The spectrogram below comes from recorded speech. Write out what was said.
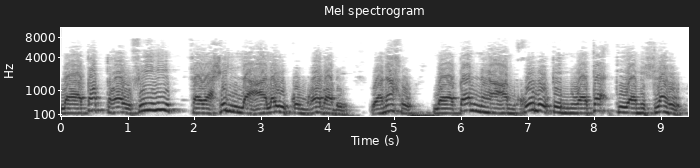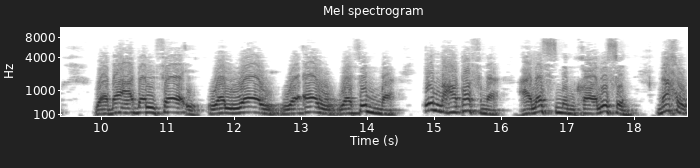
لا تطغوا فيه فيحل عليكم غضبي. ونحو لا تنهى عن خلق وتأتي مثله. وبعد الفاء والواو وأو وثم إن عطفنا على اسم خالص. نحو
